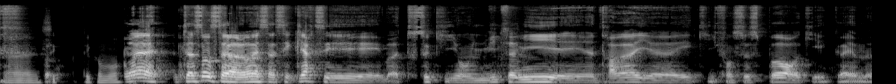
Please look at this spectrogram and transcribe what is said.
C'est comment? Ouais, de toute façon, ça, ouais, ça c'est clair que c'est bah, tous ceux qui ont une vie de famille et un travail et qui font ce sport qui est quand même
